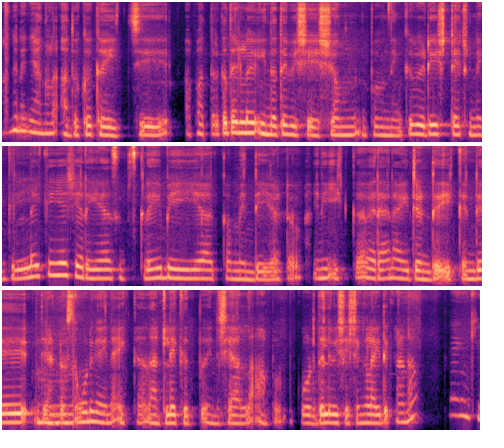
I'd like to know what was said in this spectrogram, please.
അങ്ങനെ ഞങ്ങൾ അതൊക്കെ കഴിച്ച് അപ്പോൾ അത്രക്കത്തുള്ള ഇന്നത്തെ വിശേഷം. ഇപ്പം നിങ്ങൾക്ക് വീഡിയോ ഇഷ്ടമായിട്ടുണ്ടെങ്കിൽ ലൈക്ക് ചെയ്യുക ഷെയർ ചെയ്യുക സബ്സ്ക്രൈബ് ചെയ്യുക കമന്റ് ചെയ്യുക കേട്ടോ. ഇനി ഇക്ക വരാനായിട്ടുണ്ട്. ഇക്കന്റെ രണ്ട് ദിവസം കൂടി കഴിഞ്ഞാൽ ഇക്ക നാട്ടിലേക്ക് എത്തും ഇൻഷാല്ല അപ്പം കൂടുതൽ വിശേഷങ്ങളായിട്ട് കാണാം. താങ്ക്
